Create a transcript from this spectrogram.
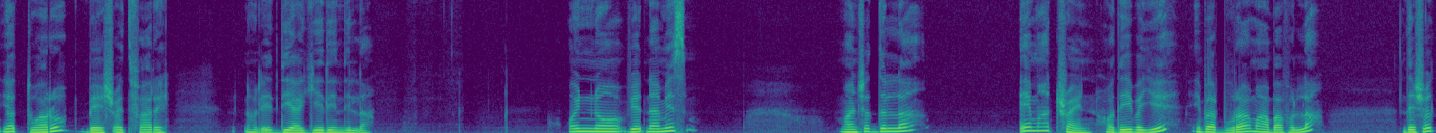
ইয়াত্তু আরও বেশ ঐত ফারে নহলে দিয়া গিয়ে দিন দিলা অন্য ভিয়েতনামিজ মানসাদ্দুল্লাহ এমা ট্রেন হদেই বাইয়ে, এবার বুড়া মা বাফল্লা দেশত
